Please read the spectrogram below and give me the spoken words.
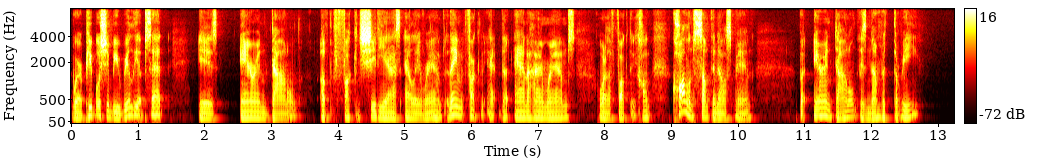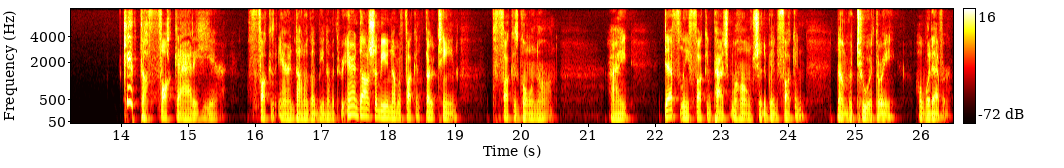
where people should be really upset is Aaron Donald of the fucking shitty ass LA Rams. And they even fucking the Anaheim Rams, or whatever the fuck they call them. Call them something else, man. But Aaron Donald is number three. Get the fuck out of here. Fuck is Aaron Donald gonna be number three? Aaron Donald should be number fucking 13. What the fuck is going on? All right. Definitely fucking Patrick Mahomes should have been fucking number two or three or whatever.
